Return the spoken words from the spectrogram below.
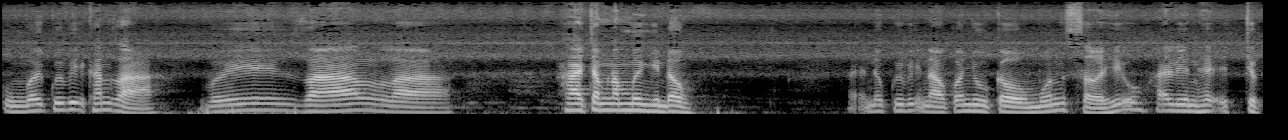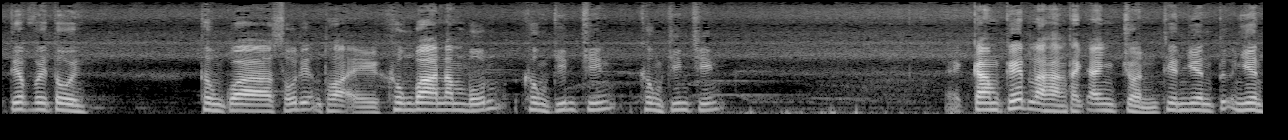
cùng với quý vị khán giả với giá là 250.000 đồng nếu quý vị nào có nhu cầu muốn sở hữu, hãy liên hệ trực tiếp với tôi. Thông qua số điện thoại 0354 099 099 cam kết là hàng thạch anh chuẩn, thiên nhiên, tự nhiên.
